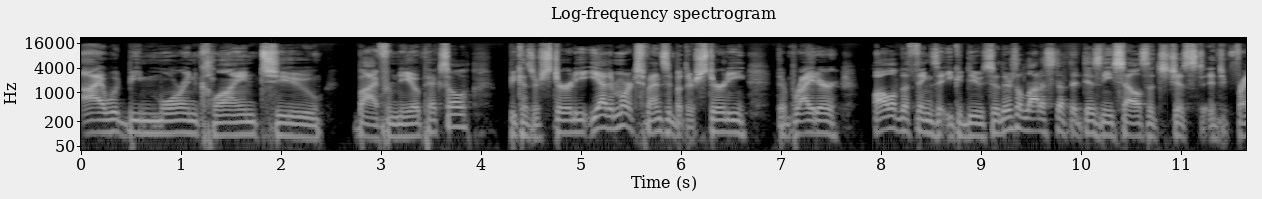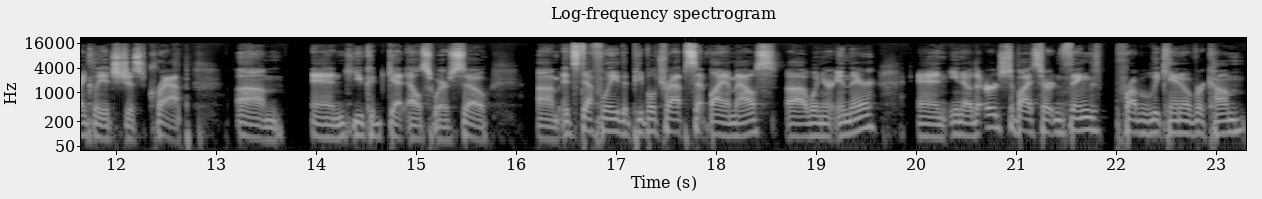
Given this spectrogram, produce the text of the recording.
I would be more inclined to buy from NeoPixel because they're sturdy. Yeah, they're more expensive, but they're sturdy. They're brighter. All of the things that you could do. So there's a lot of stuff that Disney sells that's just, it, frankly, it's just crap, um, and you could get elsewhere. So um, it's definitely the people trap set by a mouse uh, when you're in there. And, you know, the urge to buy certain things probably can't overcome.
